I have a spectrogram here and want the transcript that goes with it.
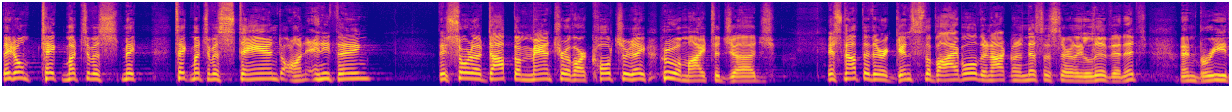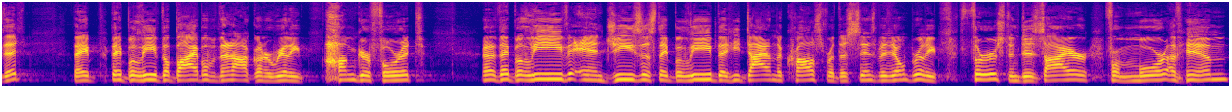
They don't take much of a make, take much of a stand on anything. They sort of adopt the mantra of our culture today who am I to judge? It's not that they're against the Bible, they're not going to necessarily live in it and breathe it. They, they believe the Bible, but they're not going to really hunger for it. Uh, they believe in Jesus. They believe that He died on the cross for their sins, but they don't really thirst and desire for more of Him.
